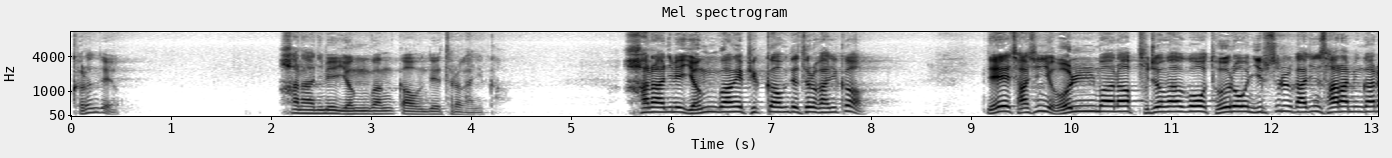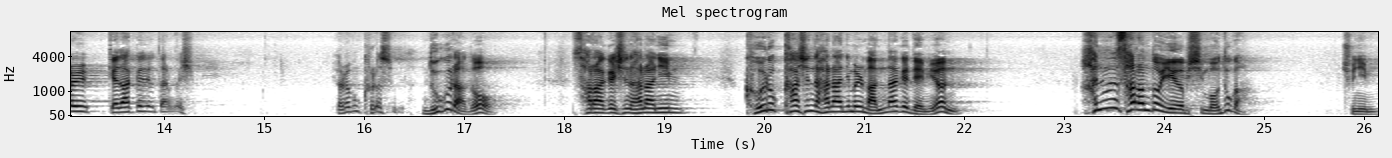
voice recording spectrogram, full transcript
그런데요. 하나님의 영광 가운데 들어가니까 하나님의 영광의 빛 가운데 들어가니까 내 자신이 얼마나 부정하고 더러운 입술을 가진 사람인가를 깨닫게 됐다는 것입니다. 여러분 그렇습니다. 누구라도 살아계신 하나님, 거룩하신 하나님을 만나게 되면 한 사람도 예 없이 모두가 주님,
